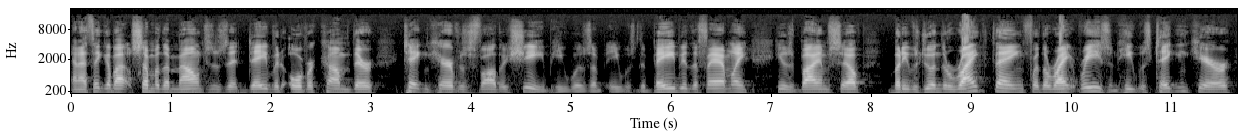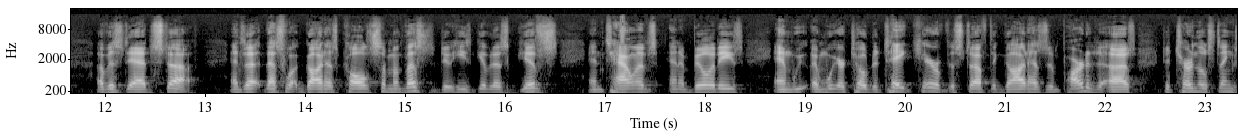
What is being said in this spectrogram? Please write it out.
And I think about some of the mountains that David overcome there taking care of his father's sheep. He was, a, he was the baby of the family, he was by himself, but he was doing the right thing for the right reason. He was taking care of his dad's stuff. And that, that's what God has called some of us to do. He's given us gifts and talents and abilities and we, and we are told to take care of the stuff that God has imparted to us to turn those things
